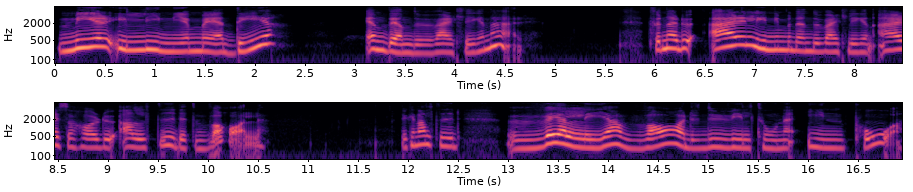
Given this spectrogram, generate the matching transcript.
mer i linje med det än den du verkligen är. För när du är i linje med den du verkligen är så har du alltid ett val. Du kan alltid välja vad du vill tona in på.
